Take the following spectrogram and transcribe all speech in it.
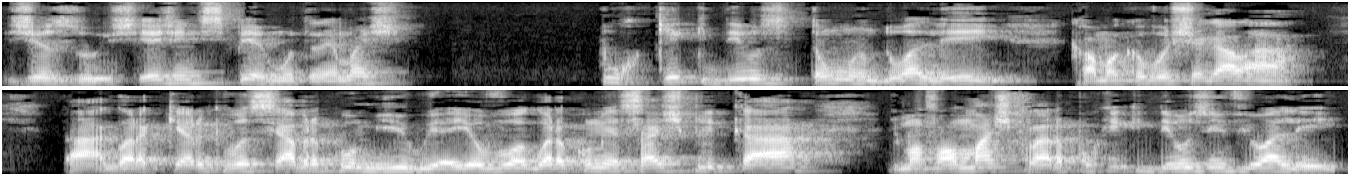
Jesus. E a gente se pergunta, né, mas por que, que Deus então mandou a lei? Calma que eu vou chegar lá. Tá? Agora quero que você abra comigo e aí eu vou agora começar a explicar de uma forma mais clara por que, que Deus enviou a lei.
